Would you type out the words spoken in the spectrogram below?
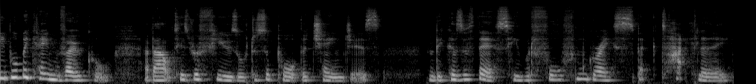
People became vocal about his refusal to support the changes, and because of this, he would fall from grace spectacularly.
